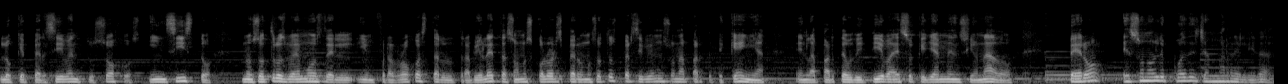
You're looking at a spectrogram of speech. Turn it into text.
lo que perciben tus ojos. Insisto, nosotros vemos del infrarrojo hasta el ultravioleta, son los colores, pero nosotros percibimos una parte pequeña en la parte auditiva, eso que ya he mencionado, pero eso no le puedes llamar realidad.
